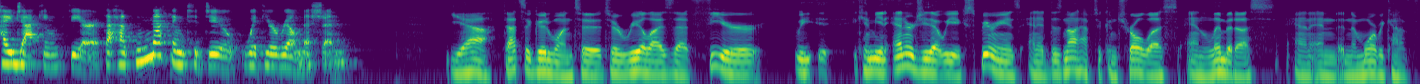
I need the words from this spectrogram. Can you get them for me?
hijacking fear that has nothing to do with your real mission. Yeah, that's a good one to to realize that fear we can be an energy that we experience and it does not have to control us and limit us and, and and the more we kind of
